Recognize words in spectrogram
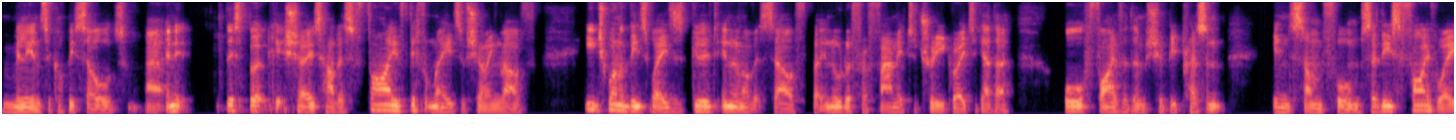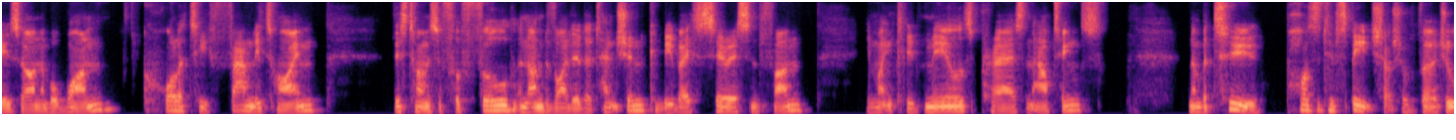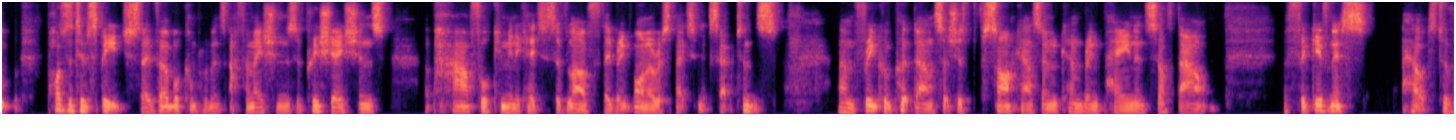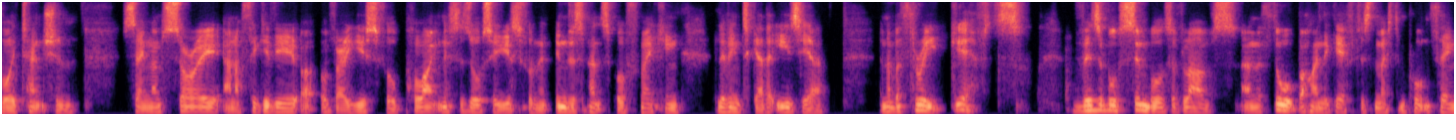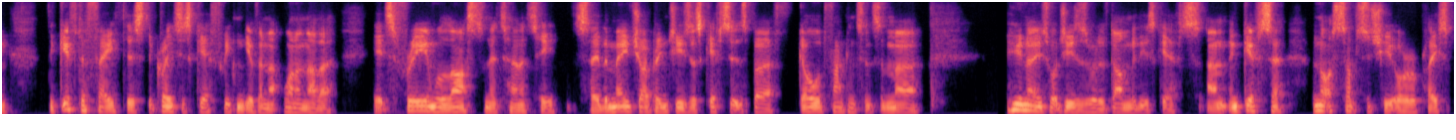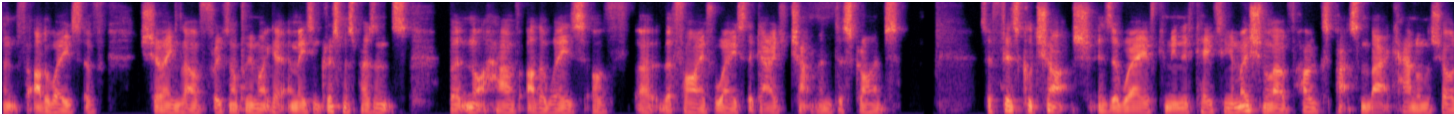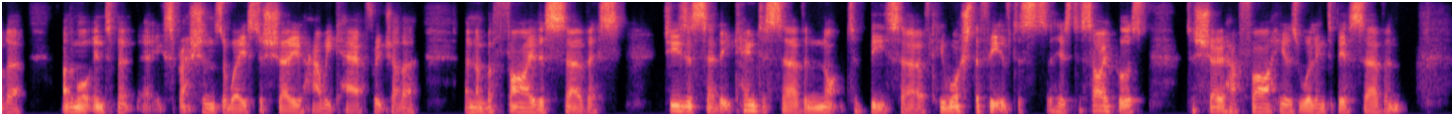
millions of copies sold. Uh, and it, this book, it shows how there's five different ways of showing love. Each one of these ways is good in and of itself, but in order for a family to truly grow together, all five of them should be present in some form. So these five ways are number one, quality family time. This time is for full and undivided attention, can be both serious and fun. It might include meals, prayers, and outings. Number two, positive speech, such as verbal positive speech. So verbal compliments, affirmations, appreciations are powerful communicators of love. They bring honor, respect, and acceptance. Um, frequent put downs, such as sarcasm, can bring pain and self doubt. Forgiveness helps to avoid tension saying I'm sorry and I forgive you are, are, very useful. Politeness is also useful and indispensable for making living together easier. And number three, gifts, visible symbols of loves. And the thought behind the gift is the most important thing. The gift of faith is the greatest gift we can give one another. It's free and will last an eternity. So the Magi bring Jesus gifts at his birth gold, frankincense, and myrrh who knows what Jesus would have done with these gifts? Um, and gifts are not a substitute or a replacement for other ways of showing love. For example, we might get amazing Christmas presents, but not have other ways of uh, the five ways that Gary Chapman describes. So, physical touch is a way of communicating emotional love, hugs, pats on the back, hand on the shoulder. Other more intimate expressions are ways to show how we care for each other. And number five is service. Jesus said that he came to serve and not to be served. He washed the feet of his disciples to show how far he was willing to be a servant.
